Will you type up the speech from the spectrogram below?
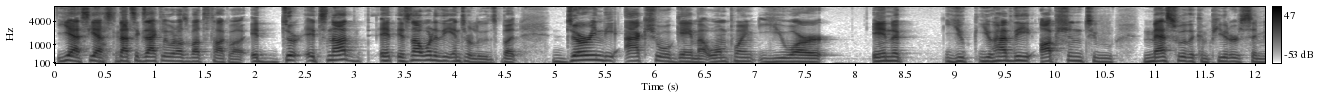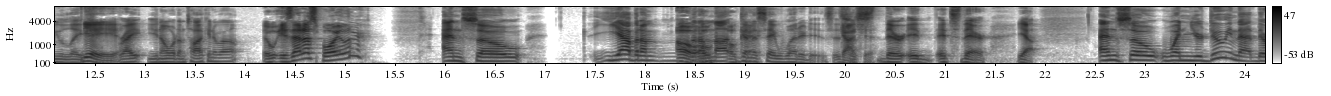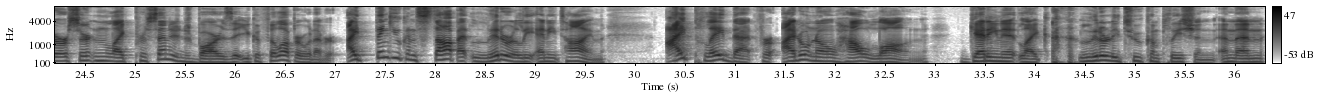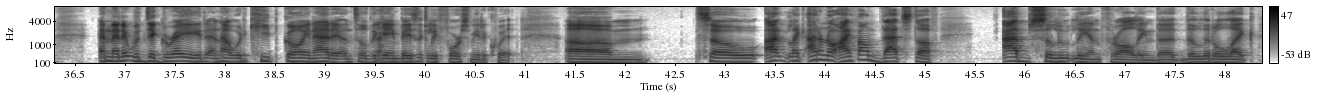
yes yes that's exactly what i was about to talk about it it's not it, it's not one of the interludes but during the actual game at one point you are in a you you have the option to mess with a computer simulation Yeah, yeah, yeah. right you know what i'm talking about Oh, Is that a spoiler? and so yeah but i'm Oh, but i'm not okay. gonna say what it is it's Gotcha. just there it, it's there yeah and so when you're doing that there are certain like percentage bars that you could fill up or whatever i think you can stop at literally any time i played that for i don't know how long getting it like literally to completion and then and then it would degrade and i would keep going at it until the game basically forced me to quit um so I like I don't know. I found that stuff absolutely enthralling. The the little like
